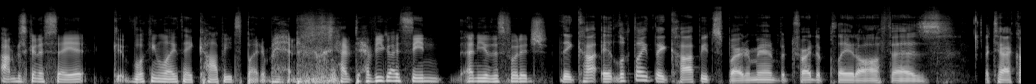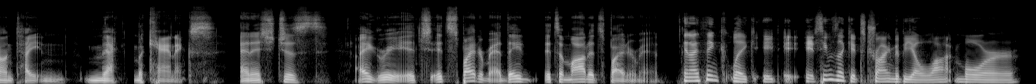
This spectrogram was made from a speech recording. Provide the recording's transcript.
I'm just to say it, looking like they copied Spider Man. have, have you guys seen any of this footage? They co- It looked like they copied Spider Man, but tried to play it off as Attack on Titan me- mechanics. And it's just. I agree. It's it's Spider Man. They it's a modded Spider Man. And I think like it, it, it seems like it's trying to be a lot more.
